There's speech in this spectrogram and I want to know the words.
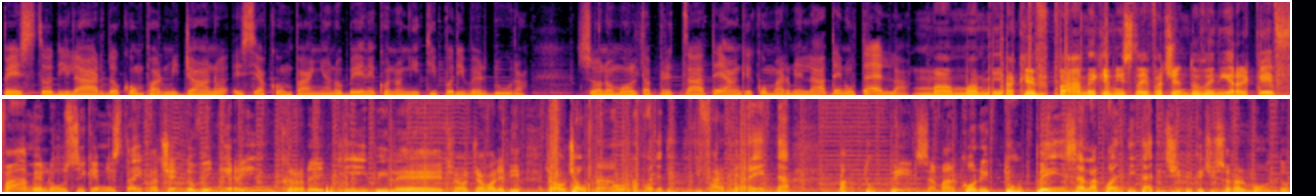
pesto di lardo con parmigiano e si accompagnano bene con ogni tipo di verdura. Sono molto apprezzate anche con marmellata e Nutella. Mamma mia, che fame che mi stai facendo venire! Che fame, Lucy, che mi stai facendo venire! Incredibile! C'ho già voglia di. C'ho una, una voglia di, di far merenda. Ma tu pensa, Marcone, tu pensa alla quantità di cibi che ci sono al mondo.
